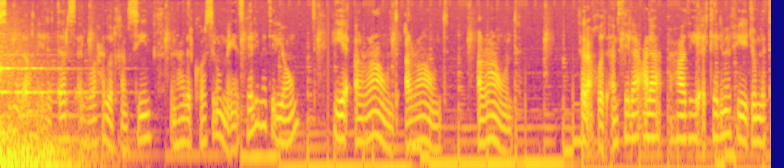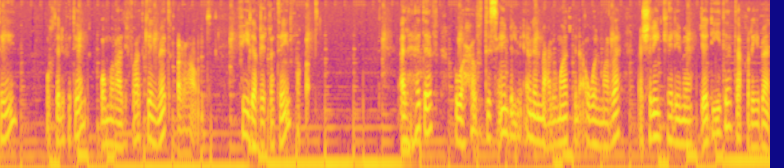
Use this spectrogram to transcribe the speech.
وصلنا الآن إلى الدرس الواحد والخمسين من هذا الكورس المميز. كلمة اليوم هي around around around. سنأخذ أمثلة على هذه الكلمة في جملتين مختلفتين ومرادفات كلمة around. في دقيقتين فقط. الهدف هو حفظ 90% من المعلومات من أول مرة 20 كلمة جديدة تقريبا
